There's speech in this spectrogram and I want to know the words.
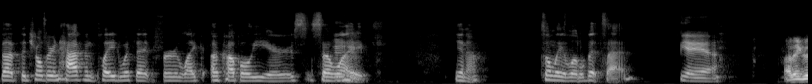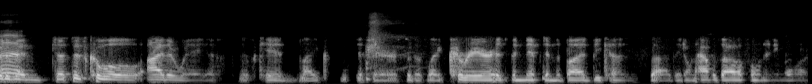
that the children haven't played with it for like a couple years. So Mhm. like, you know, it's only a little bit sad. Yeah, yeah. I think it would have Uh, been just as cool either way if this kid, like, if their sort of like career has been nipped in the bud because uh, they don't have a xylophone anymore.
